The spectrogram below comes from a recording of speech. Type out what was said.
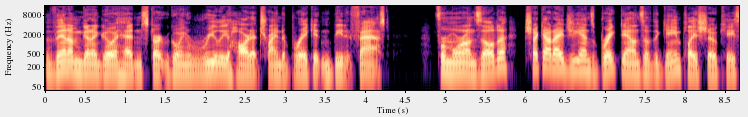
then I'm going to go ahead and start going really hard at trying to break it and beat it fast. For more on Zelda, check out IGN's breakdowns of the gameplay showcase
